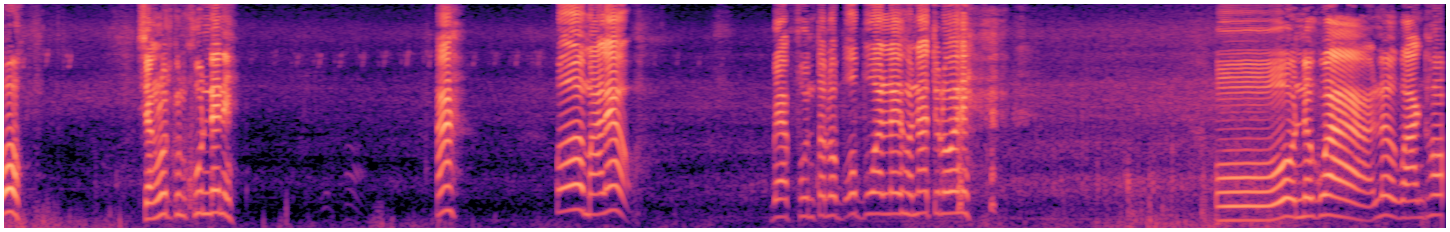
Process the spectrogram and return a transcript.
โอ้เสียงรถคุ้นๆได้นี่ ฮะ โอ้ มาแล้ว แบบฝุ่นตลบอบอวนเลยหัวหน้าจุลย โอ้นึกว่าเลิกวางท่อ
